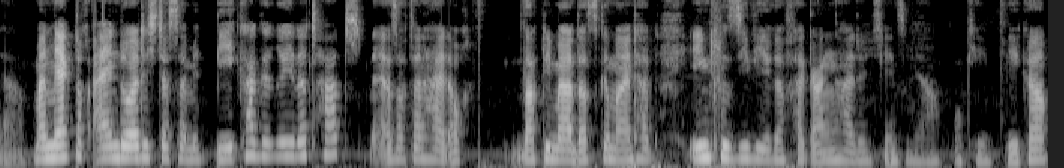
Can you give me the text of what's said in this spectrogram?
ja, man merkt doch eindeutig, dass er mit Beka geredet hat. Er sagt dann halt auch, nachdem er das gemeint hat, inklusive ihrer Vergangenheit. Und ich denke so, ja, okay, Beka.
